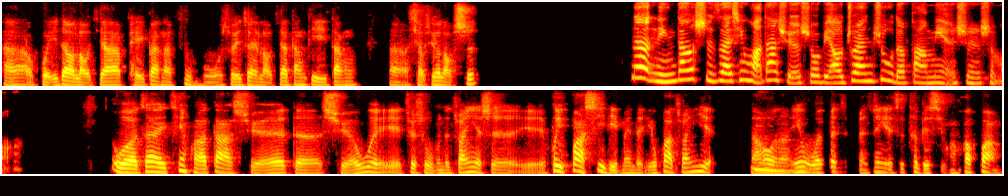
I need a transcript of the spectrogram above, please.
她回到老家陪伴了父母，所以在老家当地当呃小学老师。那您当时在清华大学的时候，比较专注的方面是什么？我在清华大学的学位就是我们的专业是绘画系里面的油画专业。然后呢，嗯、因为我本本身也是特别喜欢画画。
